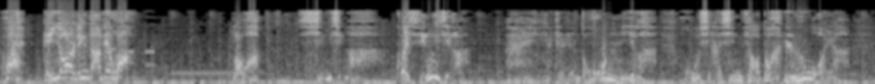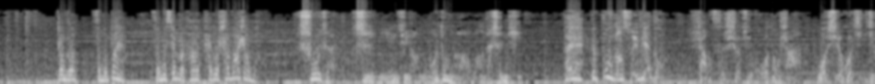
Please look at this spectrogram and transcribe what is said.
快给幺二零打电话！老王，醒醒啊！快醒醒啊！哎呀，这人都昏迷了，呼吸和心跳都很弱呀。张哥，怎么办呀？咱们先把他抬到沙发上吧。说着，志明就要挪动老王的身体。哎，不能随便动。上次社区活动上，我学过急救，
